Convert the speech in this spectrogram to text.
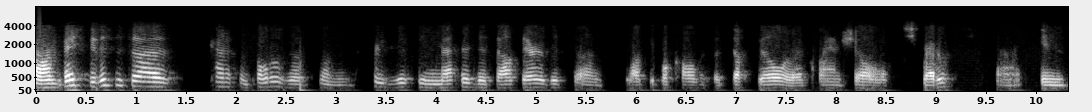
um, basically, this is uh, kind of some photos of some pre-existing method that's out there. This uh, a lot of people call this a duckbill or a clamshell spreader. Uh, in this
